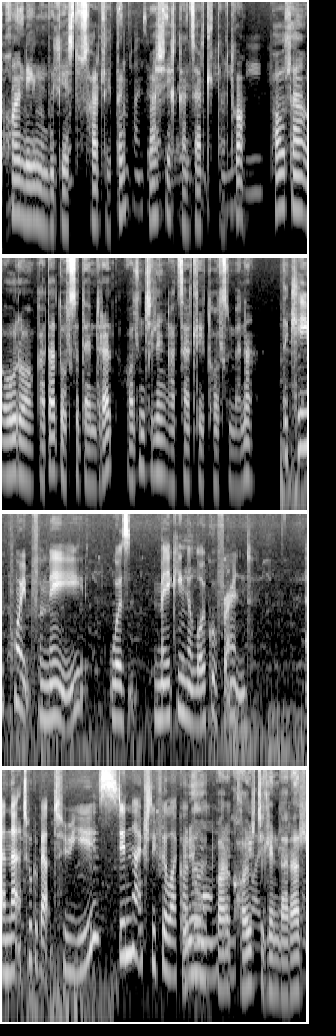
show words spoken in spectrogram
тухайн нийгмийн бүлгээс тусгаарлагдан маш их ганцаардалд ордог. Паула өөрөө гадаад улсад амьдраад олон жилийн ганцаардлыг туулсан байна. The key point for me was making a local friend. And that took about 2 years. Didn't actually feel like I belonged. Бараг 2 жилийн дараа л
